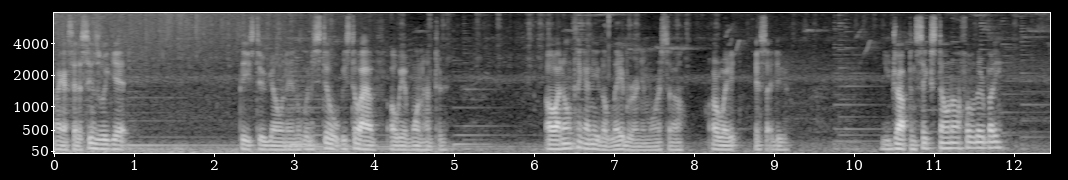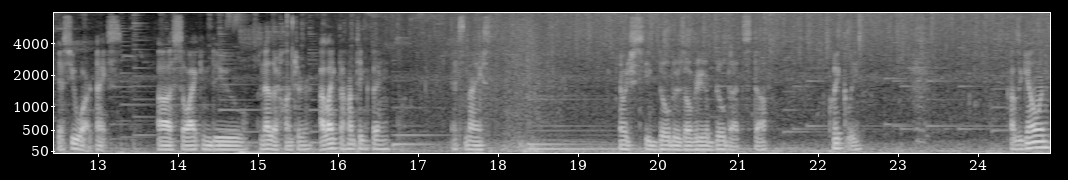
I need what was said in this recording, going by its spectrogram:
Like I said, as soon as we get these two going in, we still we still have oh we have one hunter. Oh, I don't think I need the labor anymore, so or wait, yes I do. You dropping six stone off over there, buddy? Yes, you are. Nice. Uh, so I can do another hunter. I like the hunting thing. It's nice. And we just see builders over here build that stuff quickly. How's it going?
